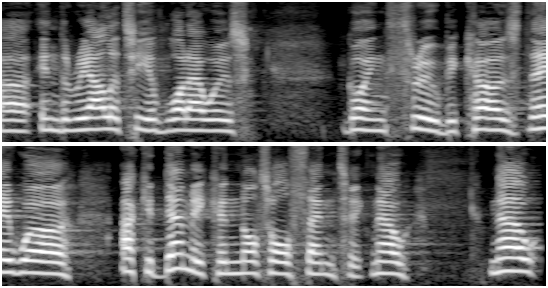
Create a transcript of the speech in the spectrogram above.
uh, in the reality of what I was going through because they were academic and not authentic. Now, now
